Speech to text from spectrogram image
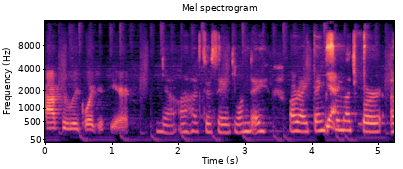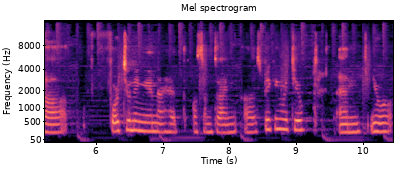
absolutely gorgeous here. Yeah, I'll have to say it one day. All right, thanks yes. so much for uh, for tuning in. I had awesome time uh, speaking with you, and you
